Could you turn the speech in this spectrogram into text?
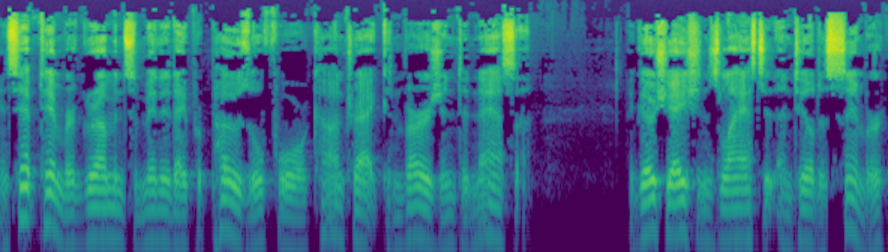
In September, Grumman submitted a proposal for contract conversion to NASA. Negotiations lasted until December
